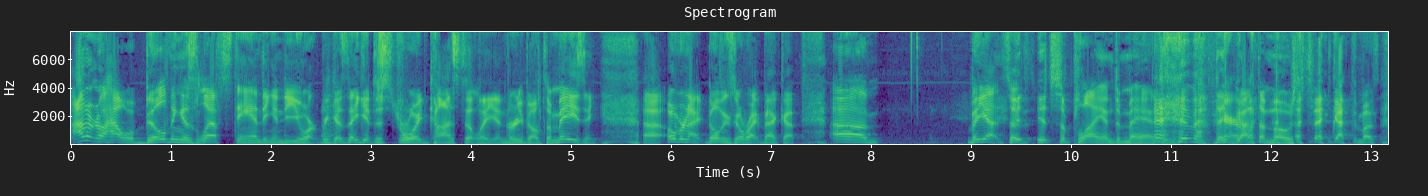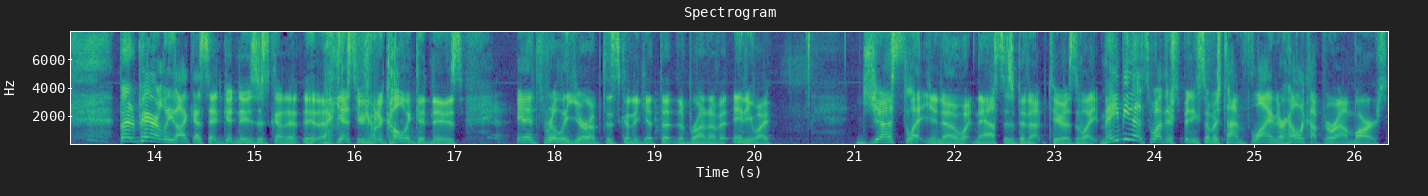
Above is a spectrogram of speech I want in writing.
I don't know how a building is left standing in New York because they get destroyed constantly and rebuilt. Amazing. Uh, overnight, buildings go right back up. Um, but yeah, so It- it's supply and demand. They've got the most. They've got the most. But apparently, like I said, good news is going to, I guess if you want to call it good news, it's really Europe that's going to get the, the brunt of it. Anyway, just let you know what NASA's been up to as of late. Maybe that's why they're spending so much time flying their helicopter around Mars.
